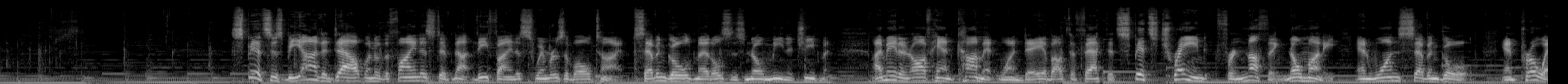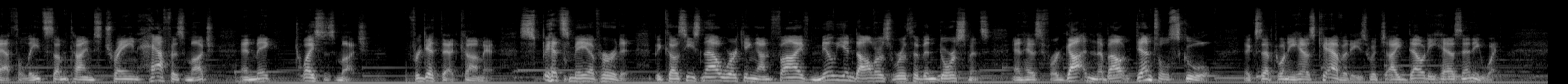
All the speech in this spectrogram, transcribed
Spitz is beyond a doubt one of the finest, if not the finest, swimmers of all time. Seven gold medals is no mean achievement. I made an offhand comment one day about the fact that Spitz trained for nothing, no money, and won seven gold. And pro athletes sometimes train half as much and make twice as much. Forget that comment. Spitz may have heard it because he's now working on $5 million worth of endorsements and has forgotten about dental school, except when he has cavities, which I doubt he has anyway.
